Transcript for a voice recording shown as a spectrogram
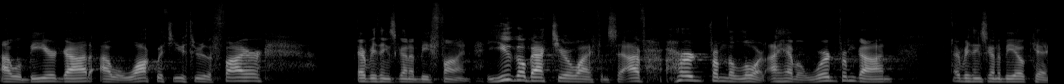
I will be your God. I will walk with you through the fire everything's going to be fine. You go back to your wife and say, I've heard from the Lord. I have a word from God. Everything's going to be okay.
